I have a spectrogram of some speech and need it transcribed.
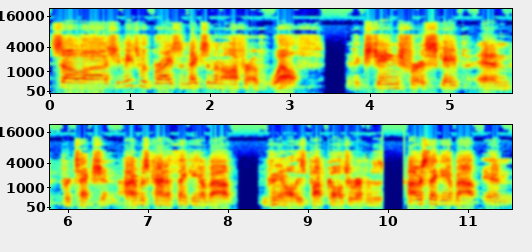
so uh, she meets with Bryce and makes him an offer of wealth in exchange for escape and protection. I was kind of thinking about you know, all these pop culture references. I was thinking about in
